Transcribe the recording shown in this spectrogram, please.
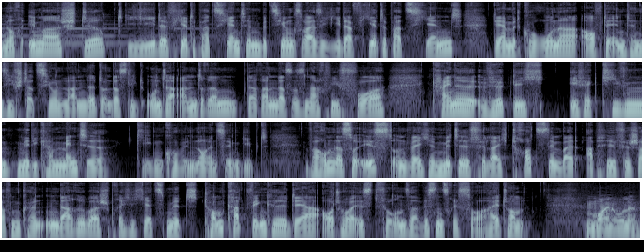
Noch immer stirbt jede vierte Patientin bzw. jeder vierte Patient, der mit Corona auf der Intensivstation landet. Und das liegt unter anderem daran, dass es nach wie vor keine wirklich effektiven Medikamente gegen Covid-19 gibt. Warum das so ist und welche Mittel vielleicht trotzdem bald Abhilfe schaffen könnten, darüber spreche ich jetzt mit Tom Katwinkel, der Autor ist für unser Wissensressort. Hi Tom. Moin Ole.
